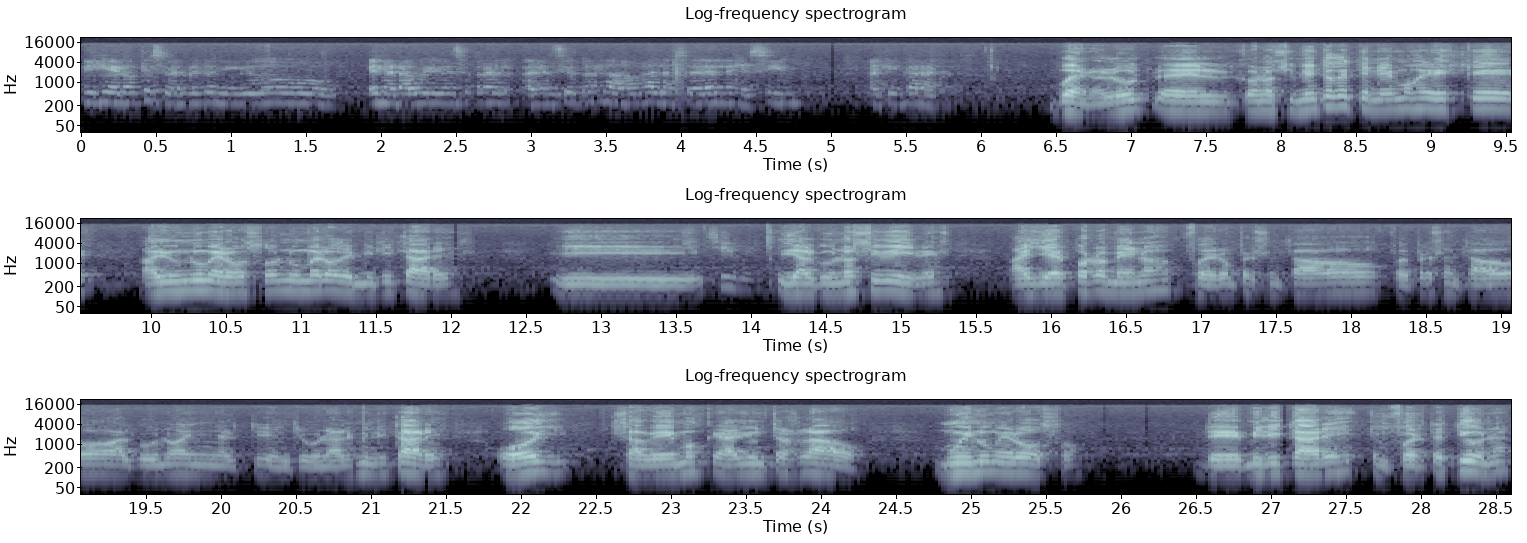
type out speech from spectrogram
dijeron que se habían detenido en Aragua y habían sido trasladados a la sede del EGESIM aquí en Caracas. Bueno, el, el conocimiento que tenemos es que hay un numeroso número de militares y, algunos civiles. Ayer por lo menos fueron presentados, fue presentado algunos en, tribunales militares. Hoy sabemos que hay un traslado muy numeroso de militares en Fuerte Tiuna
